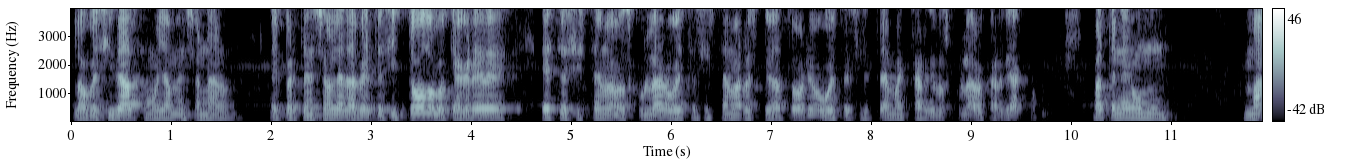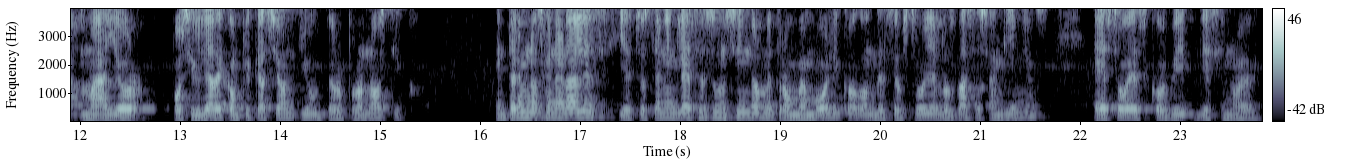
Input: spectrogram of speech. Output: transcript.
la obesidad, como ya mencionaron, la hipertensión, la diabetes y todo lo que agrede este sistema vascular o este sistema respiratorio o este sistema cardiovascular o cardíaco va a tener una mayor posibilidad de complicación y un peor pronóstico. En términos generales, y esto está en inglés, es un síndrome tromboembólico donde se obstruyen los vasos sanguíneos. Eso es COVID-19.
